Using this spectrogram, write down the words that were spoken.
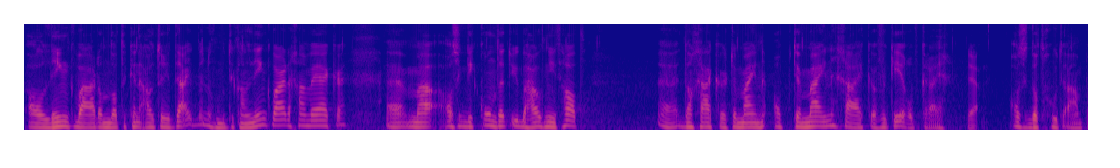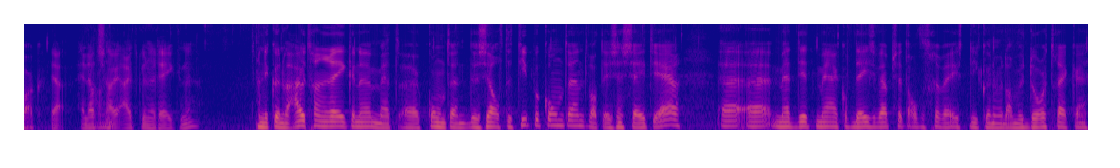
al linkwaarde omdat ik een autoriteit ben? Of moet ik aan linkwaarde gaan werken? maar als ik die content überhaupt niet had, uh, dan ga ik er termijn, op termijn ga ik er verkeer op krijgen. Ja. Als ik dat goed aanpak. Ja, en dat zou je uit kunnen rekenen? En die kunnen we uit gaan rekenen met uh, content, dezelfde type content. Wat is een CTR uh, uh, met dit merk of deze website altijd geweest? Die kunnen we dan weer doortrekken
